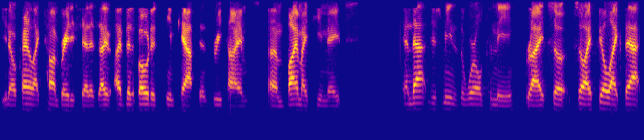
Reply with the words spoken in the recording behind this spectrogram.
you know, kind of like Tom Brady said, is I, I've been voted team captain three times um, by my teammates, and that just means the world to me, right? So so I feel like that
